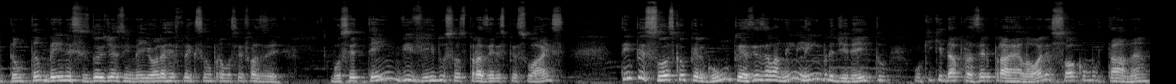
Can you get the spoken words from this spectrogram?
Então, também nesses dois dias e meio, olha a reflexão para você fazer. Você tem vivido os seus prazeres pessoais? Tem pessoas que eu pergunto e às vezes ela nem lembra direito o que, que dá prazer para ela. Olha só como tá, né?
